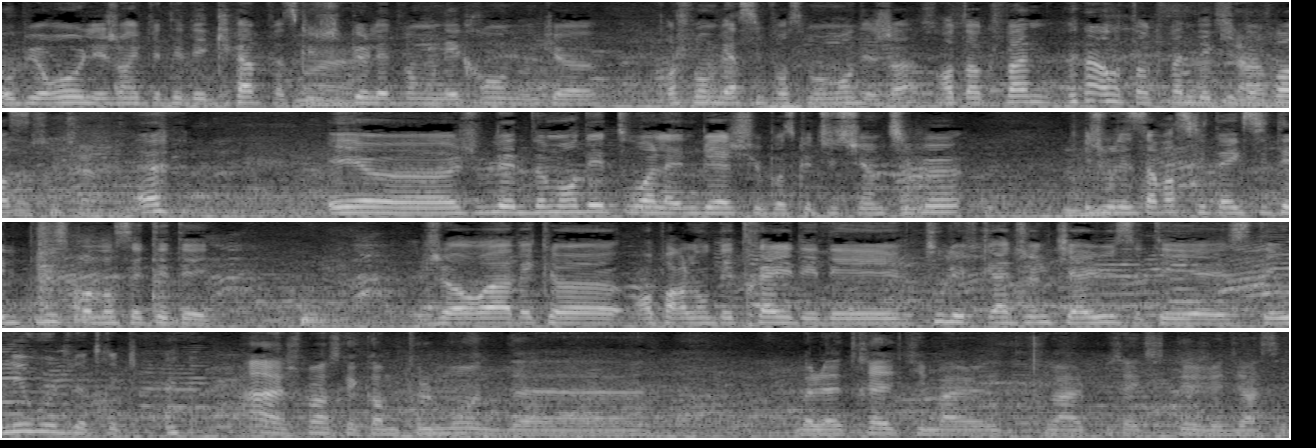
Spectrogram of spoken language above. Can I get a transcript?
Au bureau, les gens ils pétaient des câbles parce que je gueulais devant mon écran. Donc euh, franchement, merci pour ce moment déjà, en tant que fan, en tant que fan d'équipe de France. Et euh, je voulais te demander, toi, la NBA, je suppose que tu suis un petit peu. Et je voulais savoir ce qui t'a excité le plus pendant cet été. Genre, avec, euh, en parlant des trades et des tous les free agents qu'il y a eu, c'était c'était Hollywood le truc. Ah, je pense que comme tout le monde, euh, ben, le trade qui m'a qui m'a le plus excité, je veux dire, c'était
